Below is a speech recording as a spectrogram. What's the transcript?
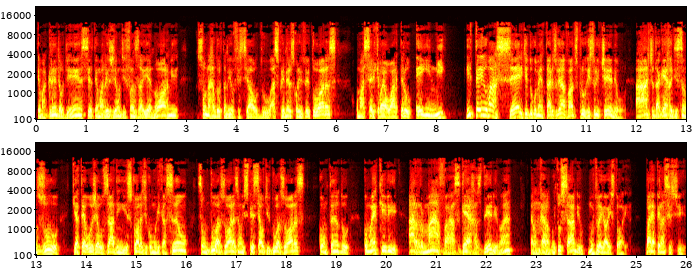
tem uma grande audiência, tem uma legião de fãs aí enorme. Sou narrador também oficial do As Primeiras 48 Horas, uma série que vai ao ar pelo ANI, e tem uma série de documentários gravados para o History Channel. A Arte da Guerra de Sanzu, que até hoje é usada em escolas de comunicação, são duas horas, é um especial de duas horas, contando como é que ele armava as guerras dele, não é? Era um uhum. cara muito sábio, muito legal a história. Vale a pena assistir.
